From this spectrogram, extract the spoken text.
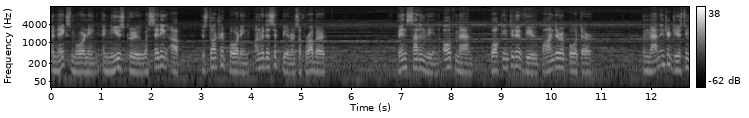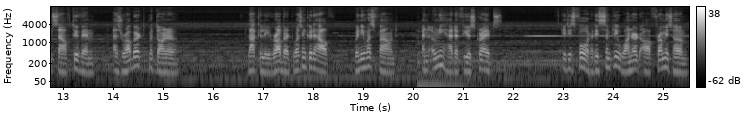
The next morning, a news crew was setting up to start reporting on the disappearance of Robert. Then suddenly an old man walked into the view behind the reporter. The man introduced himself to them as Robert McDonough. Luckily, Robert was in good health when he was found and only had a few scrapes. It is thought that he simply wandered off from his home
